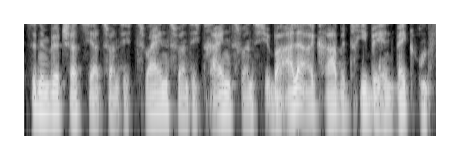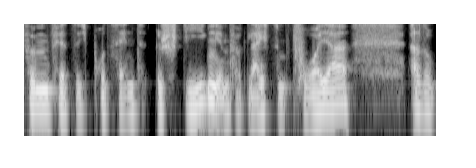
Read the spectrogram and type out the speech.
sind im Wirtschaftsjahr 2022, 2023 über alle Agrarbetriebe hinweg um 45 Prozent gestiegen im Vergleich zum Vorjahr. Also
